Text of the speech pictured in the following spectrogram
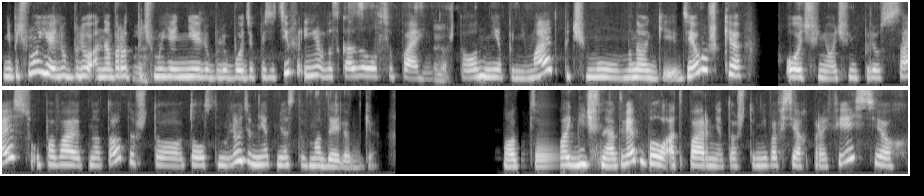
не почему я люблю, а наоборот, почему я не люблю бодипозитив, и высказывался парень, то, что он не понимает, почему многие девушки очень-очень плюс сайз уповают на то, то, что толстым людям нет места в моделинге. Вот логичный ответ был от парня, то, что не во всех профессиях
